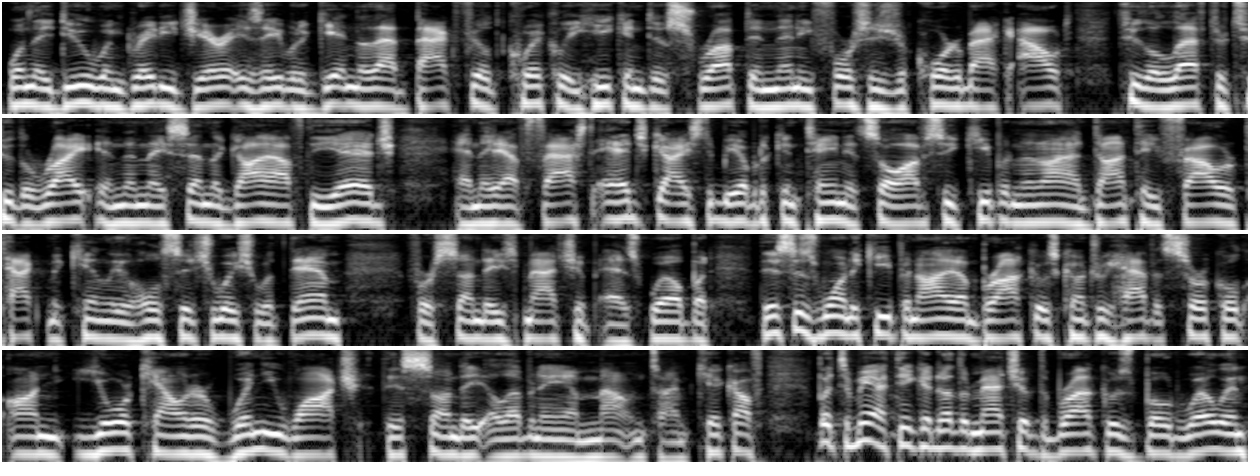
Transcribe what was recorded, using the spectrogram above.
when they do, when Grady Jarrett is able to get into that backfield quickly, he can disrupt, and then he forces your quarterback out to the left or to the right, and then they send the guy off the edge, and they have fast edge guys to be able to contain it. So obviously keeping an eye on Dante Fowler, Takk McKinley, the whole situation with them for Sunday's matchup as well. But this is one to keep an eye on Broncos country. Have it circled on your calendar when you watch this Sunday 11 a.m. Mountain Time kickoff. But to me, I think another matchup the Broncos bode well in.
